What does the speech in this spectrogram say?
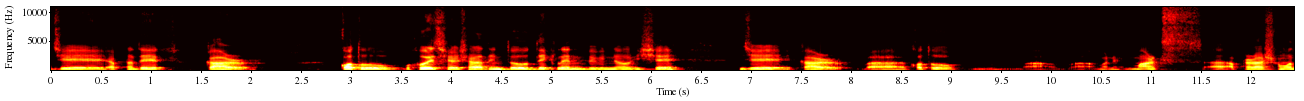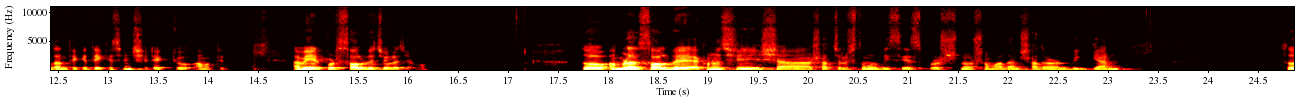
যে আপনাদের কার কত হয়েছে? সারাদিন তো দেখলেন বিভিন্ন ইসে যে কার কত মানে মার্কস আপনারা সমাধান থেকে দেখেছেন সেটা একটু আমাকে আমি এরপর সলভে চলে যাব। তো আমরা সলভে এখন আছি সাতচল্লিশতম বিসিএস প্রশ্ন সমাধান, সাধারণ বিজ্ঞান। তো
